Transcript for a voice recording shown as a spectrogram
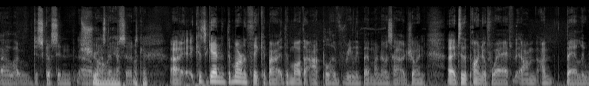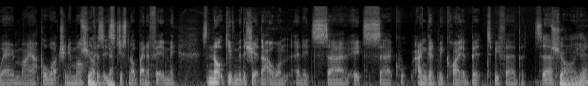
uh, like we were discussing uh, Sure, last yeah. episode. Okay. Because again, the more I think about it, the more that Apple have really bent my nose out of joint uh, to the point of where I'm I'm barely wearing my Apple Watch anymore Sure, because it's yeah. just not benefiting me. It's not giving me the shit that I want, and it's uh, it's uh, qu- angered me quite a bit, to be fair. But uh, Sure, yeah.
